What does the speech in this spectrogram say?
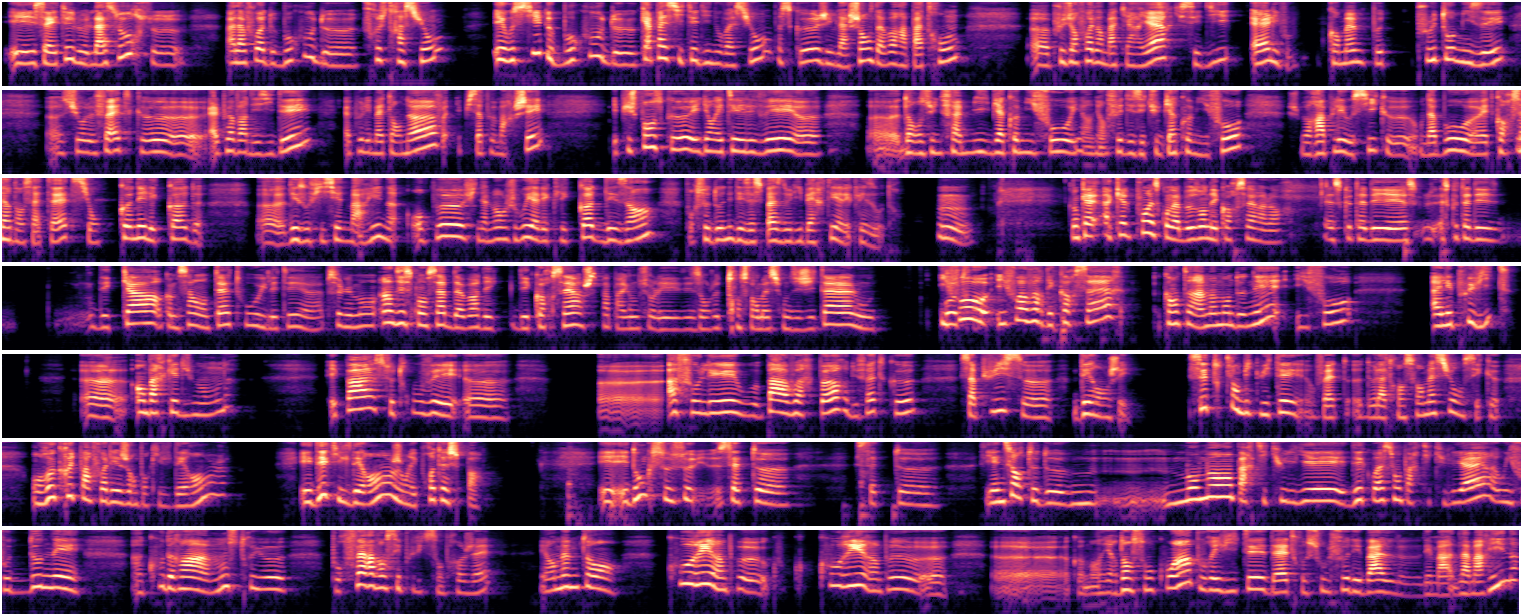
Et ça a été la source euh, à la fois de beaucoup de frustration et aussi de beaucoup de capacité d'innovation parce que j'ai eu la chance d'avoir un patron euh, plusieurs fois dans ma carrière qui s'est dit elle il faut quand même peut plutôt miser euh, sur le fait que euh, elle peut avoir des idées elle peut les mettre en œuvre et puis ça peut marcher et puis je pense que ayant été élevée dans une famille bien comme il faut et en ayant fait des études bien comme il faut je me rappelais aussi que on a beau euh, être corsaire mm. dans sa tête, si on connaît les codes euh, des officiers de marine, on peut finalement jouer avec les codes des uns pour se donner des espaces de liberté avec les autres. Hmm. Donc à, quel point est-ce qu'on a besoin des corsaires alors? Est-ce que tu as des est-ce que tu as des des cas comme ça en tête où il était euh, absolument indispensable d'avoir des, des corsaires, je sais pas par exemple sur les, les enjeux de transformation digitale ou il faut il faut avoir des corsaires quand à un moment donné, il faut aller plus vite, euh, embarquer du monde, et pas se trouver euh, euh, affolé ou pas avoir peur du fait que ça puisse euh, déranger. C'est toute l'ambiguïté en fait de la transformation, c'est que on recrute parfois les gens pour qu'ils dérangent, et dès qu'ils dérangent, on les protège pas. Et, donc ce, ce, cette euh, cette il y a une sorte de moment particulier, d'équation particulière où il faut donner un coup de rein monstrueux pour faire avancer plus vite son projet et en même temps courir un peu, courir un peu, euh, euh, comment dire, dans son coin pour éviter d'être sous le feu des balles de, la marine.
